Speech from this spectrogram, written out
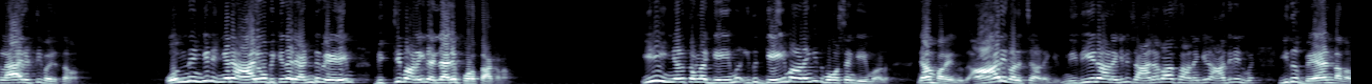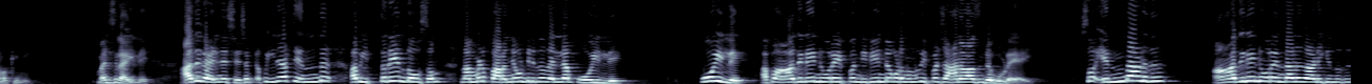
ക്ലാരിറ്റി വരുത്തണം. ഒന്നെങ്കിൽ ഇങ്ങനെ ആരോപിക്കുന്ന രണ്ടുപേരെയും വിക്റ്റിമാണെങ്കിൽ എല്ലാവരും പുറത്താക്കണം. ഈ ഇങ്ങനത്തുള്ള ഗെയിം ഇത് ഗെയിം ആണെങ്കിൽ ഇത് മോശം ഗെയിമാണ് ഞാൻ പറയുന്നത് ആര് കളിച്ചാണെങ്കിൽ നിവീനാണെങ്കിൽ ഷാനവാസ് ആണെങ്കിൽ ആതിരൻ ഇത് വേണ്ട നമുക്കിനി. മനസ്സിലായില്ലേ? അത് കഴിഞ്ഞ ശേഷം അപ്പൊ ഇതിനകത്ത് എന്ത് അപ്പൊ ഇത്രയും ദിവസം നമ്മൾ പറഞ്ഞുകൊണ്ടിരുന്നതെല്ലാം പോയില്ലേ? പോയില്ലേ? അപ്പൊ ആദിലെ നൂറ ഇപ്പൊ നിവീന്റെ കൂടെ നിന്നത് ഇപ്പൊ ഷാനവാസിന്റെ കൂടെയായി. സോ എന്താണിത്? ആദിലെ നൂറ എന്താണ് കാണിക്കുന്നത്?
